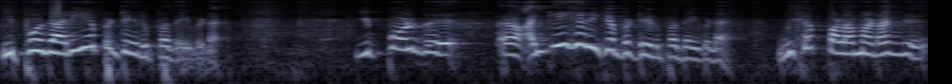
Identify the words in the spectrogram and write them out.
இப்போது அறியப்பட்டு இருப்பதை விட இப்பொழுது அங்கீகரிக்கப்பட்டு இருப்பதை விட மிக பல மடங்கு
